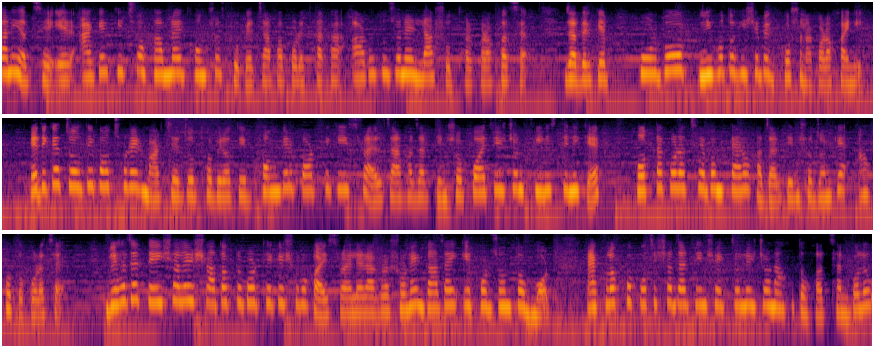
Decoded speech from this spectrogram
জানিয়েছে, এর আগের কিছু হামলায় ধ্বংসস্তূপে চাপা পড়ে থাকা আরও দুজনের লাশ উদ্ধার করা হয়েছে, যাদেরকে পূর্ব নিহত হিসেবে ঘোষণা করা হয়নি। এদিকে চলতি বছরের মার্চে যুদ্ধবিরতি ভঙ্গের পর থেকে ইসরায়েল চার হাজার তিনশো পঁয়ত্রিশ জন ফিলিস্তিনিকে হত্যা করেছে এবং তেরো হাজার তিনশো জনকে আহত করেছে। দুই সালের সাত অক্টোবর থেকে শুরু হয় ইসরায়েলের আগ্রাসনে। গাজায় এ পর্যন্ত মোট এক লক্ষ পঁচিশ হাজার তিনশো একচল্লিশ জন আহত হচ্ছেন বলেও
